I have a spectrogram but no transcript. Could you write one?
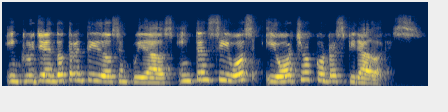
incluyendo 32 en cuidados intensivos y 8 con respiradores.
